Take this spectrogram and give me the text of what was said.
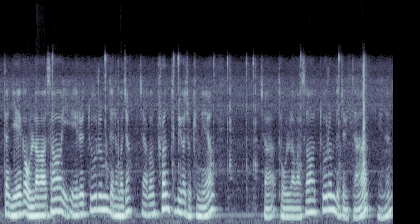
일단 얘가 올라가서 얘를 뚫으면 되는 거죠. 자, 그럼 프런트 뷰가 좋겠네요. 자, 더 올라가서 뚫으면 되죠, 일단. 얘는.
